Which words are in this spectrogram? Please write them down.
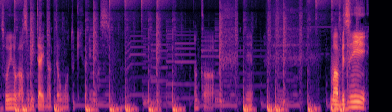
そういうのが遊びたいなって思う時があります。なんか、ね。まあ別に、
